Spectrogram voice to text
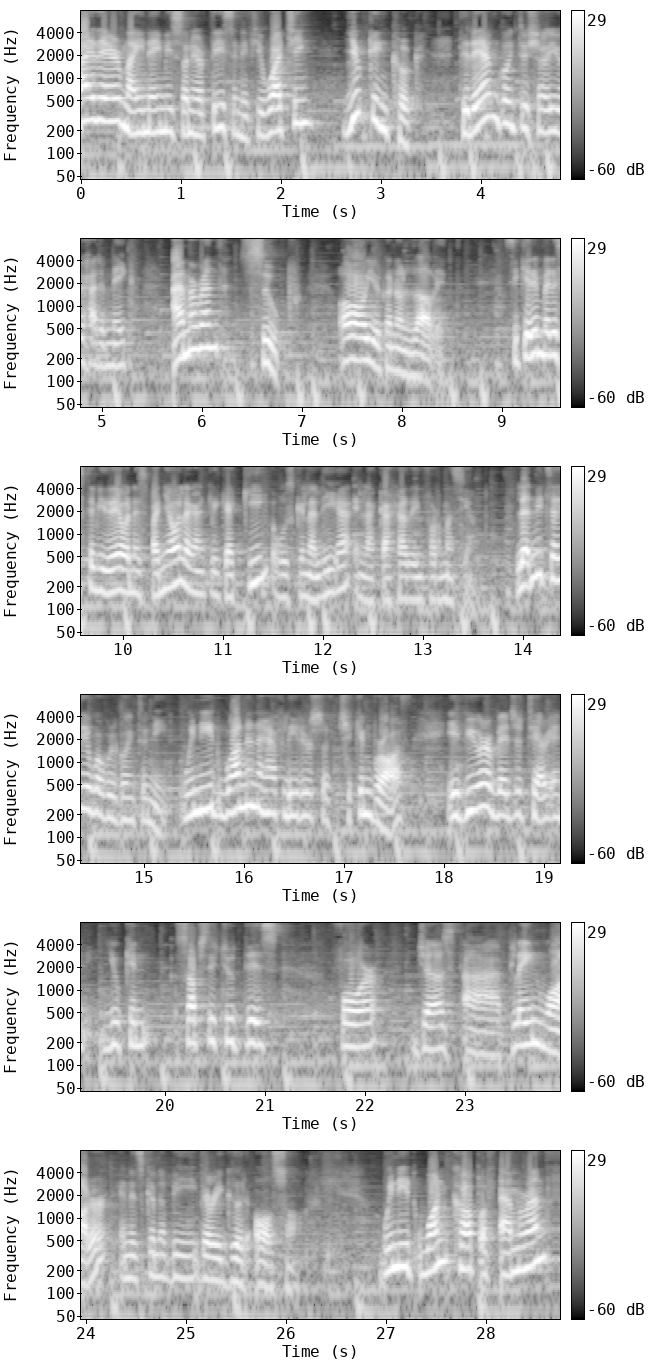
Hi there, my name is Sonia Ortiz and if you're watching, you can cook. Today I'm going to show you how to make amaranth soup. Oh, you're gonna love it. Si quieren ver este video en español, hagan clic aquí o busquen la liga en la caja de información. Let me tell you what we're going to need. We need one and a half liters of chicken broth. If you're a vegetarian, you can substitute this for just uh, plain water and it's gonna be very good also. We need one cup of amaranth,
